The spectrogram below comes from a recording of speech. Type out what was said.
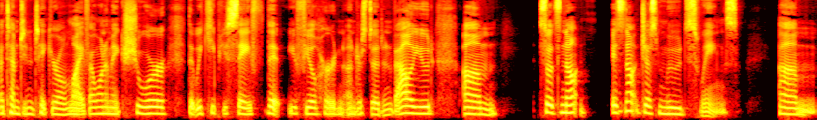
attempting to take your own life. I want to make sure that we keep you safe, that you feel heard and understood and valued. Um, so it's not, it's not just mood swings Um,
